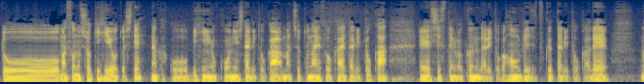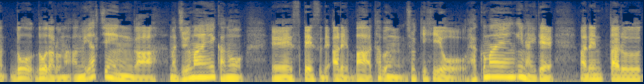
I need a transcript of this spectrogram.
と、まあ、その初期費用として、なんかこう、備品を購入したりとか、まあ、ちょっと内装を変えたりとか、えー、システム組んだりとか、ホームページ作ったりとかで、まあ、どう、どうだろうな、あの、家賃が、まあ、10万円以下の、えスペースであれば、多分、初期費用100万円以内で、まあ、レンタル、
